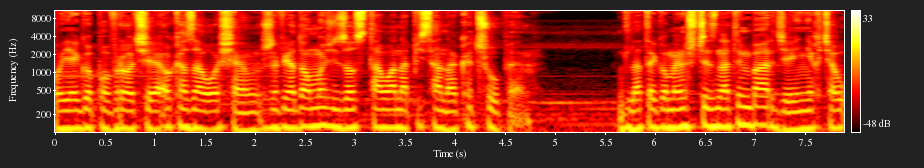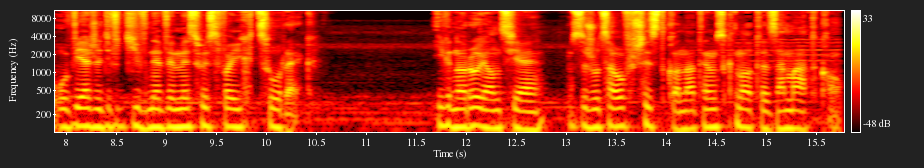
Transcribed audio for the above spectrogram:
Po jego powrocie okazało się, że wiadomość została napisana keczupem. Dlatego mężczyzna tym bardziej nie chciał uwierzyć w dziwne wymysły swoich córek. Ignorując je, zrzucał wszystko na tęsknotę za matką.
